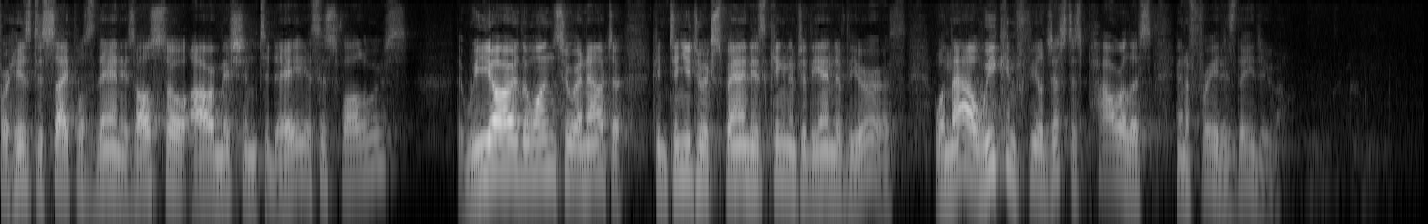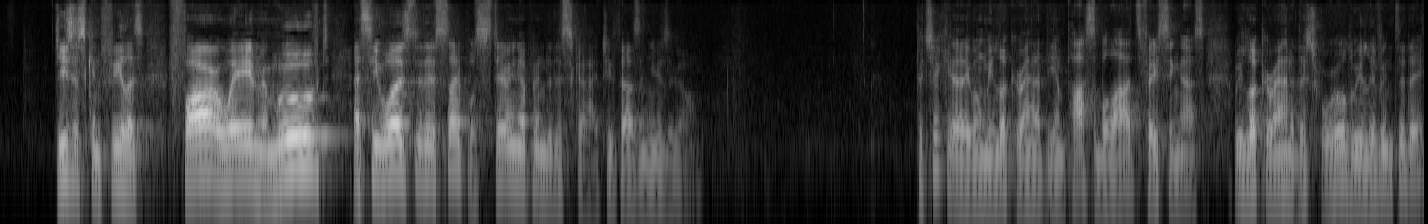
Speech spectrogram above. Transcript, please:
for his disciples then is also our mission today as his followers, that we are the ones who are now to continue to expand his kingdom to the end of the earth, well, now we can feel just as powerless and afraid as they do. Jesus can feel as far away and removed as he was to the disciples staring up into the sky 2,000 years ago. Particularly when we look around at the impossible odds facing us. We look around at this world we live in today.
